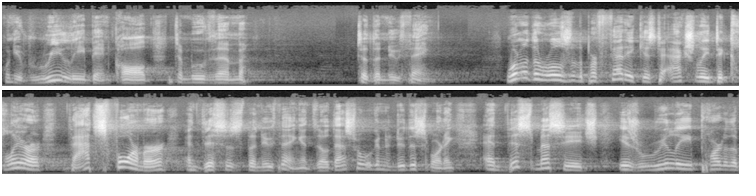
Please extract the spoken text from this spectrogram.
When you've really been called to move them to the new thing. One of the roles of the prophetic is to actually declare that's former and this is the new thing. And so that's what we're going to do this morning. And this message is really part of the,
